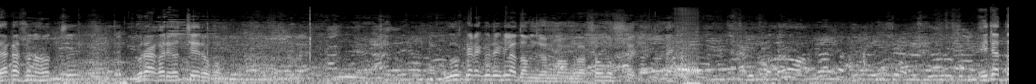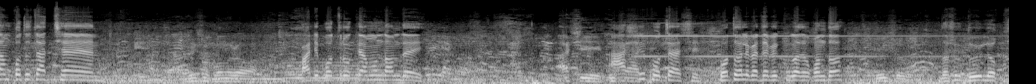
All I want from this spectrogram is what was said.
দেখাশোনা হচ্ছে ঘোরাঘুরি হচ্ছে এরকম। লোক কেটে করে এগুলা দাম জন্ম আমরা সমস্যা এটার দাম কত চাচ্ছেন? দুইশো পনেরো। পাটিপত্র কেমন দাম দেয়? আশি আশি পঁচাশি। কত হলে বেচা বিক্রি করতে কোন তো? দুইশো। দুই লক্ষ।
